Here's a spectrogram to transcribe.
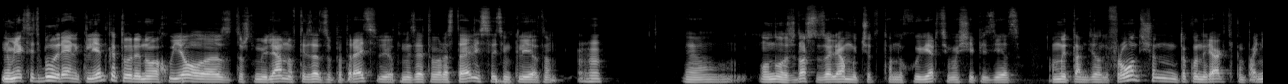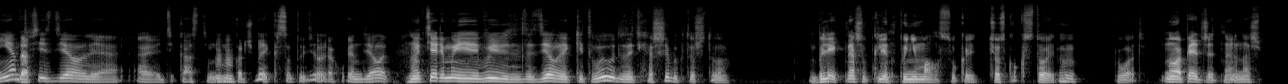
У меня, кстати, был реально клиент, который, ну, охуел э, за то, что лям на авторизацию потратили. Вот мы из-за этого расстались с этим клиентом. Э, Он ожидал, что за лям мы что-то там нахуевертим, вообще пиздец. А мы там делали фронт еще, ну, такой на реакте компонент Да. все сделали, э, эти кастомы. Мгм. Ну, короче, блядь, красоту делали, охуенно делали. Но теперь мы вы сделали какие-то выводы из этих ошибок, то что, блядь, наш клиент понимал, сука, что сколько стоит. Мгм. Вот. Ну, опять же, это, наверное, наша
